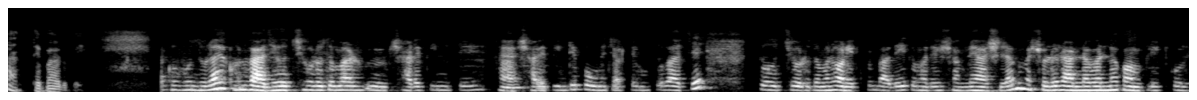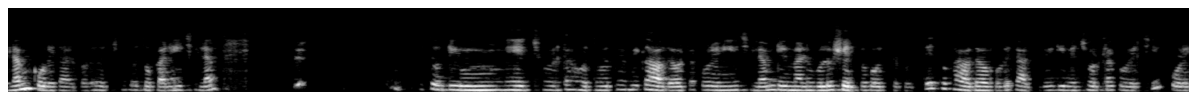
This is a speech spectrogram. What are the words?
রাখতে পারবে। দেখো বন্ধুরা, এখন বাজে হচ্ছে হলো তোমার সাড়ে তিনটে হ্যাঁ সাড়ে তিনটে, পৌনে চারটে মতো বাজে। তো হচ্ছে হলো তোমার অনেকক্ষণ বাদেই তোমাদের সামনে আসলাম। আসলে রান্না বান্না কমপ্লিট করলাম, করে তারপরে হচ্ছে হলো দোকানেই ছিলাম। তো ডিমের ঝোলটা হতে হতে আমি খাওয়া দাওয়াটা করে নিয়েছিলাম। ডিম আলুগুলো সেদ্ধ করতে করতে, তো খাওয়া দাওয়া করে তারপরে ডিমের ঝোলটা করেছি। করে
